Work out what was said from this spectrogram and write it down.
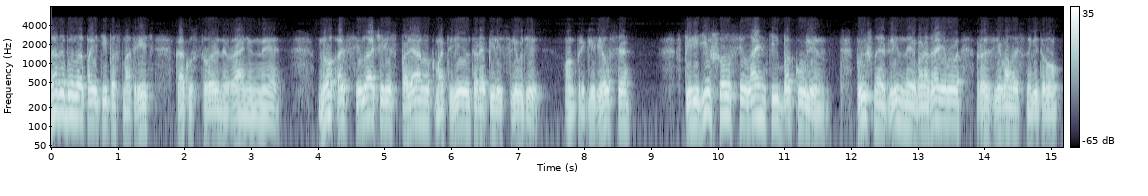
Надо было пойти посмотреть, как устроены раненые. Но от села через поляну к Матвею торопились люди. Он пригляделся. Впереди шел Силантий Бакулин. Пышная длинная борода его развивалась на ветру.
